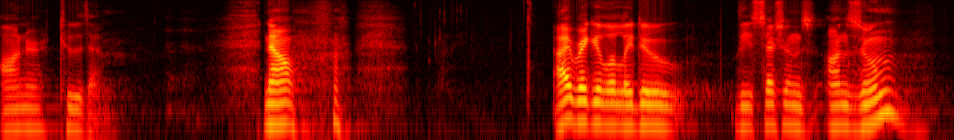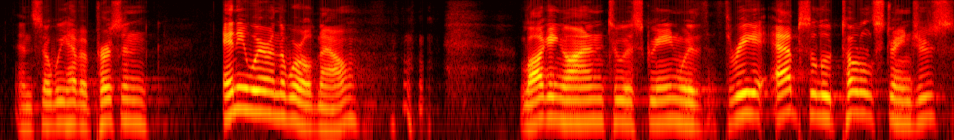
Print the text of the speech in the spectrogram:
honor to them? Now, I regularly do these sessions on Zoom, and so we have a person anywhere in the world now logging on to a screen with three absolute total strangers,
